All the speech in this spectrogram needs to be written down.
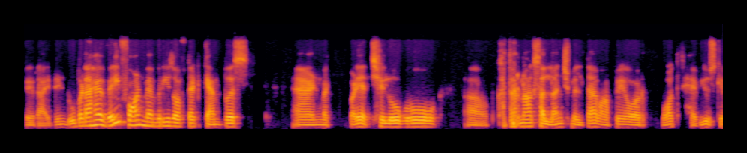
फिर I didn't do but I have very fond memories of that campus and बड़े अच्छे लोग हो uh, खतरनाक सा लंच मिलता है वहाँ पे और बहुत हैवी उसके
